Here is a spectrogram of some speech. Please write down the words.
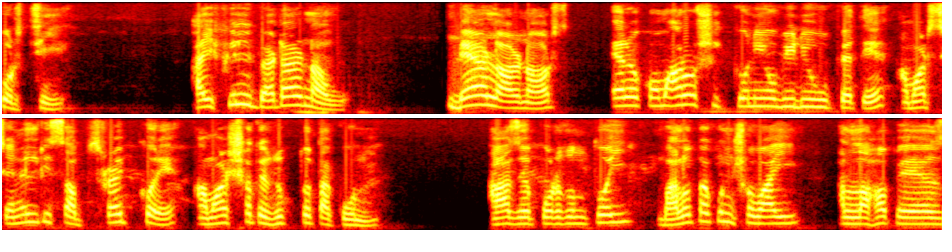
করছি। I feel better now dear learners এরকম আরও শিক্ষণীয় ভিডিও পেতে আমার চ্যানেলটি সাবস্ক্রাইব করে আমার সাথে যুক্ত থাকুন। আজ এ পর্যন্তই। ভালো থাকুন সবাই। আল্লাহ হাফেজ।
